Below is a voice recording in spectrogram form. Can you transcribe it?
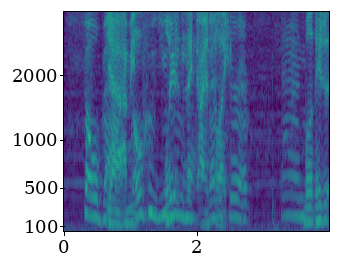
so bad. Yeah, I mean, Goku's using his finisher. So like, eh, and well, here's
